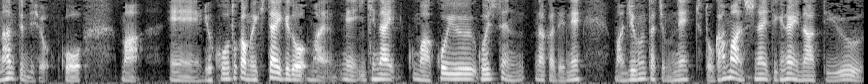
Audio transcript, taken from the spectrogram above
なんて言うんでしょう、こう、まあ、えー旅行とかも行きたいけど、まあね、行けない、まあ、こういうご時世の中でね、まあ、自分たちもね、ちょっと我慢しないといけないなっていう、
